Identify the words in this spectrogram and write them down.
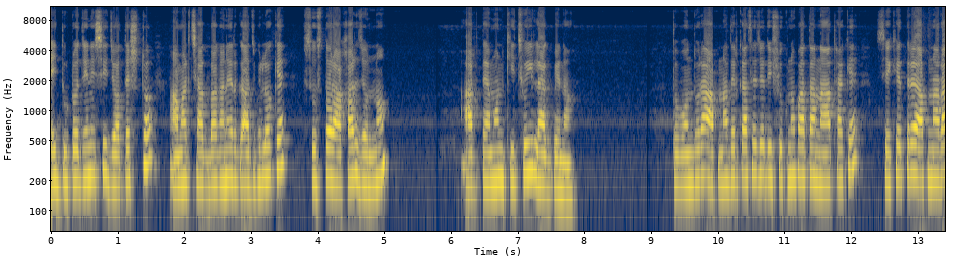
এই দুটো জিনিসই যথেষ্ট আমার ছাদ বাগানের গাছগুলোকে সুস্থ রাখার জন্য। আর তেমন কিছুই লাগবে না। তো বন্ধুরা, আপনাদের কাছে যদি শুকনো পাতা না থাকে, সেক্ষেত্রে আপনারা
